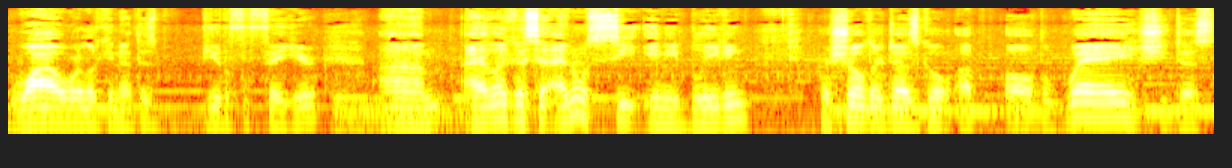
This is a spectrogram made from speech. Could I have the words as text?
while we're looking at this beautiful figure. Um, I Like I said, I don't see any bleeding. Her shoulder does go up all the way. She does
